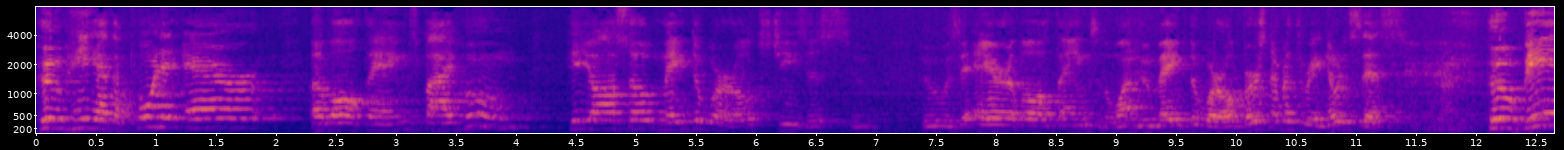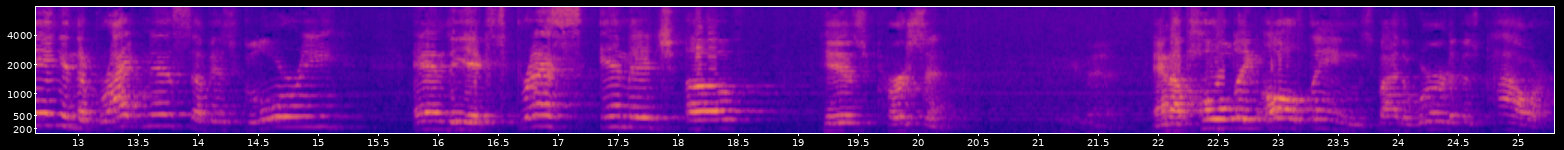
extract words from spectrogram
whom he hath appointed heir of all things, by whom he also made the worlds, Jesus, who, who was the heir of all things and the one who made the world. Verse number 3, notice this. Who being in the brightness of his glory and the express image of his person. Amen. And upholding all things by the word of his power,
